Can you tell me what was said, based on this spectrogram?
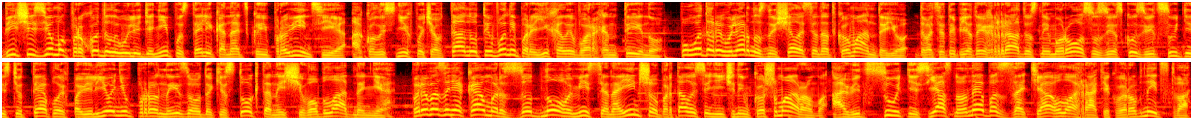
Більшість зйомок проходили у людяній пустелі канадської провінції. А коли сніг почав танути, вони переїхали в Аргентину. Погода регулярно знущалася над командою. 25-градусний мороз у зв'язку з відсутністю теплих павільйонів пронизував до кісток та нищив обладнання. Перевезення камер з одного місця на інше оберталося нічним кошмаром, а відсутність ясного неба затягувала графік виробництва.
